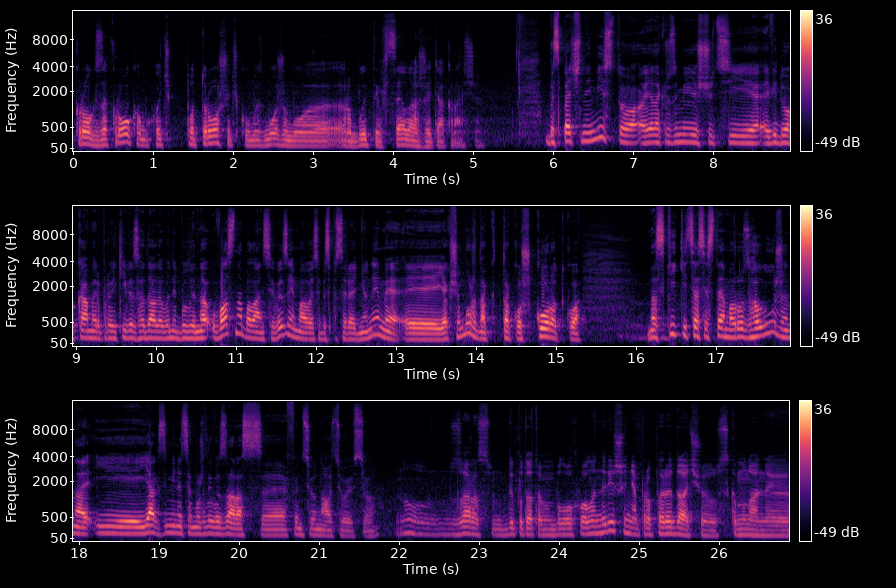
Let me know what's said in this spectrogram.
крок за кроком, хоч потрошечку ми зможемо е, робити в селах життя краще. Безпечне місто. Я так розумію, що ці відеокамери, про які ви згадали, вони були на у вас на балансі. Ви займалися безпосередньо ними. Е, Якщо можна, також коротко. Наскільки ця система розгалужена і як зміниться можливо зараз е, функціонал цього всього? Ну, зараз депутатами було ухвалене рішення про передачу з комунальної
